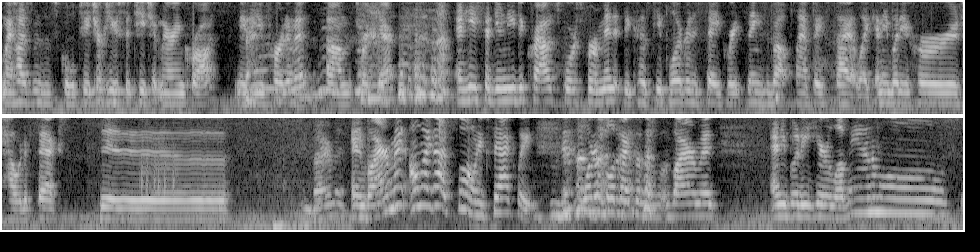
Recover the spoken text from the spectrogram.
My husband's a school teacher. He used to teach at Marion Cross. Maybe you've heard of it. Um, it's right there. And he said you need to crowdsource for a minute because people are going to say great things about plant-based diet. Like anybody heard how it affects the Environment. environment? Oh my God, Sloan, exactly. wonderful effects on the environment. Anybody here love animals?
